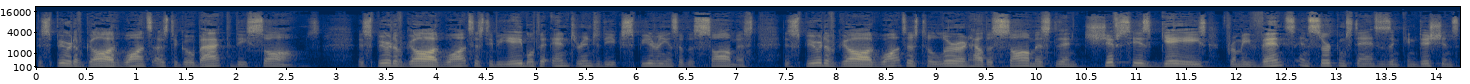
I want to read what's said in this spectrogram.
The Spirit of God wants us to go back to these Psalms the Spirit of God wants us to be able to enter into the experience of the psalmist. The Spirit of God wants us to learn how the psalmist then shifts his gaze from events and circumstances and conditions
